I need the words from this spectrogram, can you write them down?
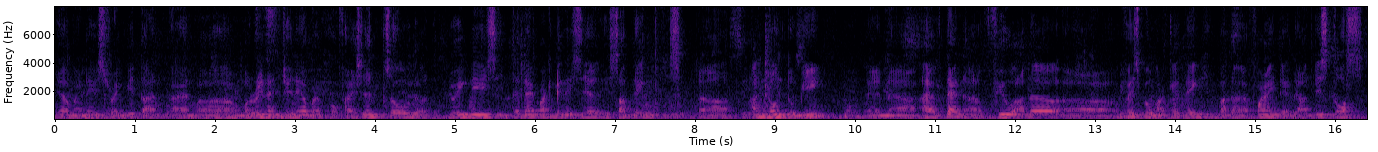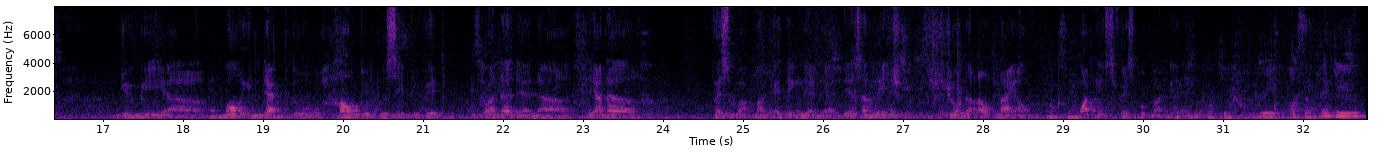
Yeah, my name is Frankie Tan. I'm a marine engineer by profession. So doing this internet marketing is, is something uh, unknown to me. And uh, I have done a few other uh, Facebook marketing, but I find that uh, this course give me uh, more in depth to how to proceed with it, rather than uh, the other Facebook marketing. That they, they certainly show the outline of what is Facebook marketing. Okay, great, awesome. Thank you.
